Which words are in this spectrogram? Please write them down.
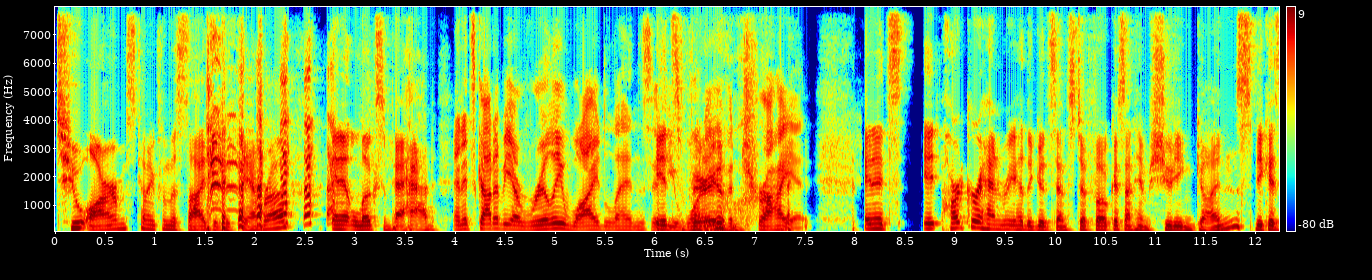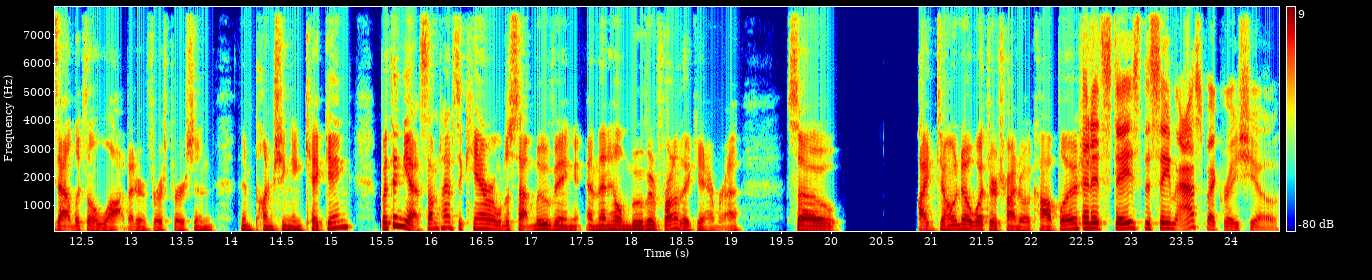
two arms coming from the sides of the camera and it looks bad. And it's got to be a really wide lens if It's you want to even try it. And it's it hardcore henry had the good sense to focus on him shooting guns because that looked a lot better in first person than punching and kicking. But then yeah sometimes the camera will just stop moving and then he'll move in front of the camera. So i don't know what they're trying to accomplish. And it stays the same aspect ratio.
